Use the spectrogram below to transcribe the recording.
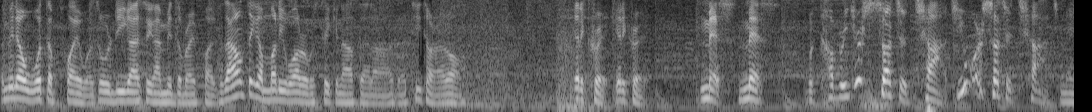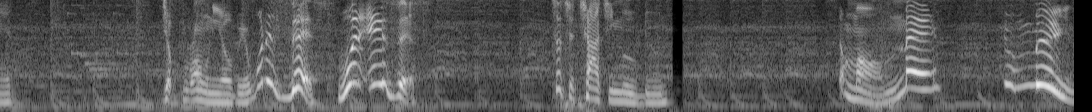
Let me know what the play was, or do you guys think I made the right play? Because I don't think a Muddy Water was taking out that uh, that at all. Get a crit, get a crit. Miss, miss. Recovery, you're such a chotch. You are such a chotch, man. Jabroni over here. What is this? What is this? Such a chachi move, dude. Come on, man. You mean?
